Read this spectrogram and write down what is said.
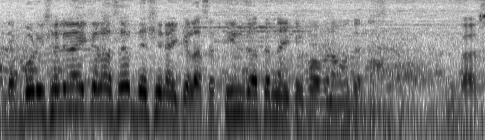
এটা বরিশালী নাইকেল আছে দেশি নাইকেল আছে তিন জাতের নাইকেল পাবেন আমাদের কাছে। বাস।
